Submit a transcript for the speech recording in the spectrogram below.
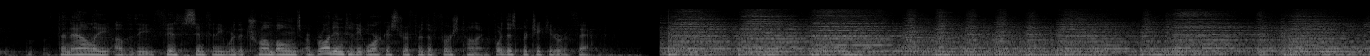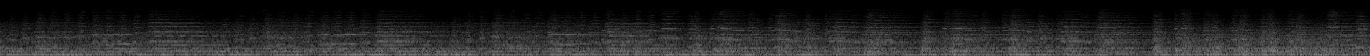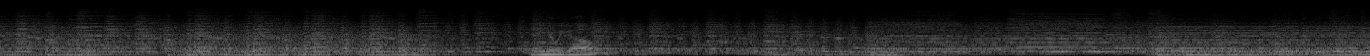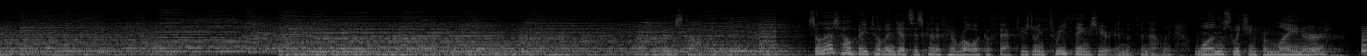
finale of the Fifth Symphony, where the trombones are brought into the orchestra for the first time for this particular effect. So that's how Beethoven gets this kind of heroic effect. He's doing three things here in the finale. One, switching from minor to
